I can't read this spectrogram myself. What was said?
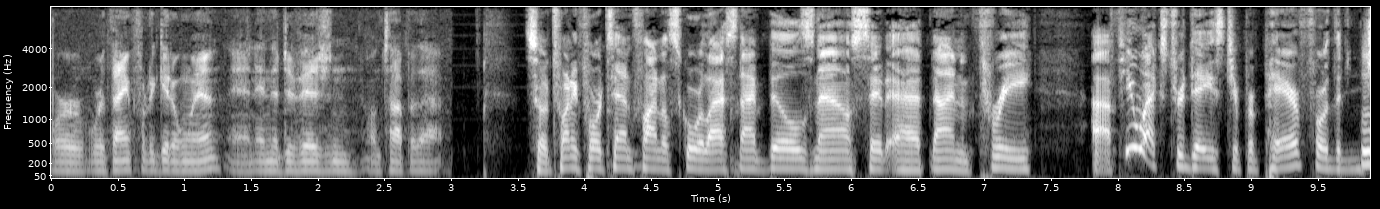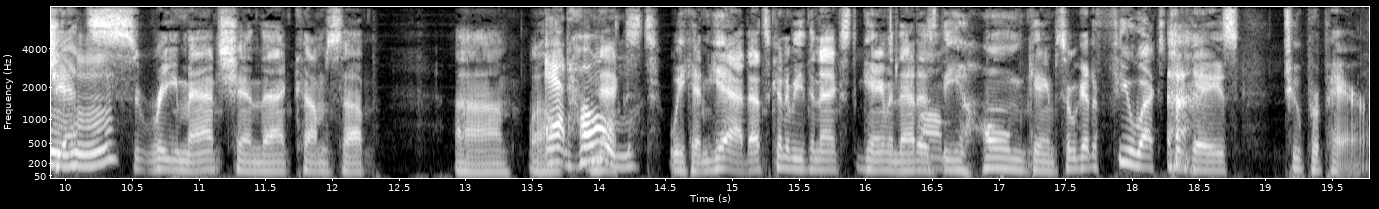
we're, we're thankful to get a win and in the division on top of that. So 24-10 final score last night. Bills now sit at 9 and 3. A few extra days to prepare for the mm-hmm. Jets mm-hmm. rematch, and that comes up um, well, at home next weekend. Yeah, that's going to be the next game, and that is um, the home game. So we got a few extra days to prepare.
